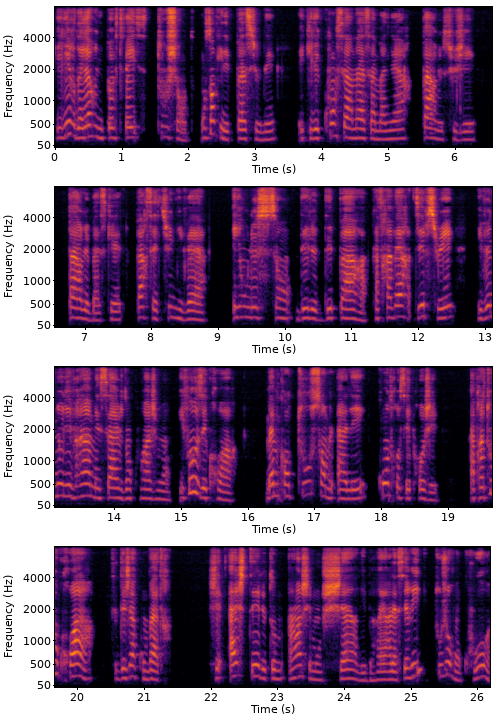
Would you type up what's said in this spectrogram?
il livre d'ailleurs une postface touchante. On sent qu'il est passionné et qu'il est concerné à sa manière par le sujet, par le basket, par cet univers et on le sent dès le départ qu'à travers Deep 3, il veut nous livrer un message d'encouragement. Il faut oser croire, même quand tout semble aller contre ses projets. Après tout, croire, c'est déjà combattre. J'ai acheté le tome 1 chez mon cher libraire. La série toujours en cours,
